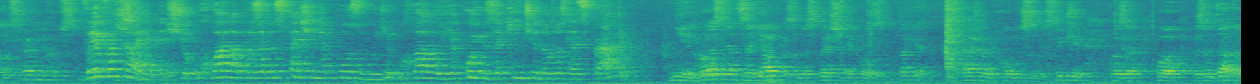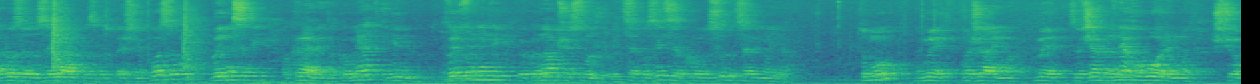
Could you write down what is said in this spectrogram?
Але з певних обставин. Ви вважаєте, що ухвала про забезпечення позову є ухвалою, якою закінчено розгляд справи? Ні, розгляд заяв про забезпечення позову, так як скаже Верховний суд. Оскільки по результатам розгляду заяв про забезпечення позову винесений окремий документ і він виконаний виконавчою службою. Це позиція Верховного суду, це не моя. Тому ми вважаємо, ми звичайно не говоримо, що е,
